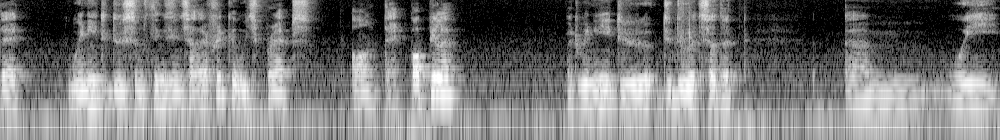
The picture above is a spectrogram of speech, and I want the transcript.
that we need to do some things in South Africa which perhaps aren't that popular, but we need to, to do it so that um, we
